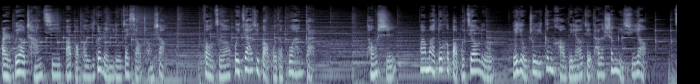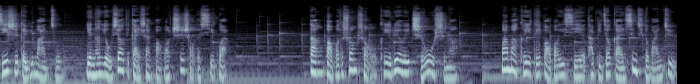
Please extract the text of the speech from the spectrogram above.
而不要长期把宝宝一个人留在小床上，否则会加剧宝宝的不安感。同时，妈妈多和宝宝交流，也有助于更好地了解他的生理需要，及时给予满足，也能有效地改善宝宝吃手的习惯。当宝宝的双手可以略微持物时呢，妈妈可以给宝宝一些他比较感兴趣的玩具，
